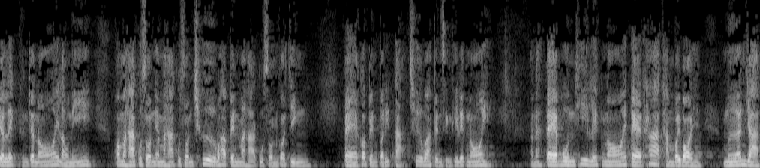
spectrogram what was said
จะเล็กถึงจะน้อยเหล่านี้เพราะมหากุศลเนี่ยมหากุศลชื่อว่าเป็นมหากุศลก็จริง แต่ก็เป็นปริตะชื่อว่าเป็นสิ่งที่เล็กน้อยอนนะแต่บุญที่เล็กน้อย แต่ถ้าทำบ่อยๆ เหมือนหยาด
